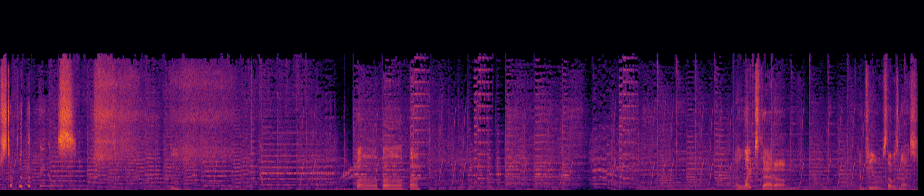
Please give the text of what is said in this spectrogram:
Stuff with the things. Ba, ba, ba. I liked that um confused. That was nice.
